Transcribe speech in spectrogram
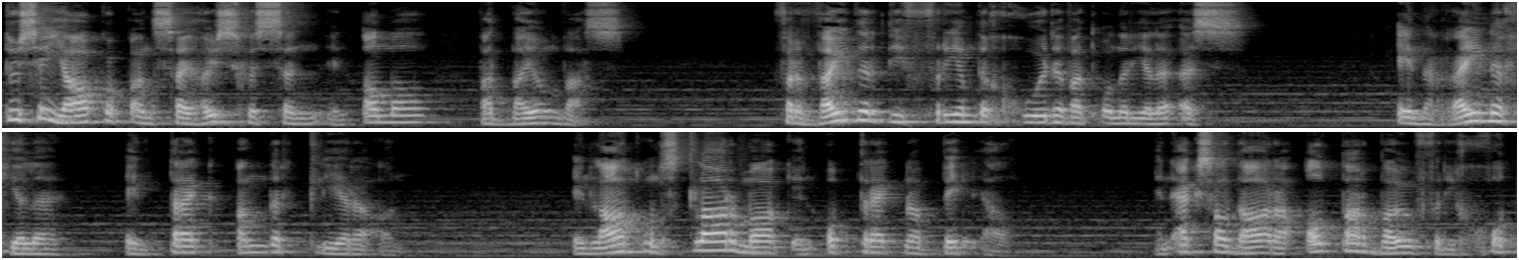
Toe sê Jakob aan sy huisgesin en almal wat by hom was: Verwyder die vreemde gode wat onder julle is en reinig julle en trek ander klere aan en laat ons klaar maak en optrek na Bethel. En ek sal daar 'n altaar bou vir die God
